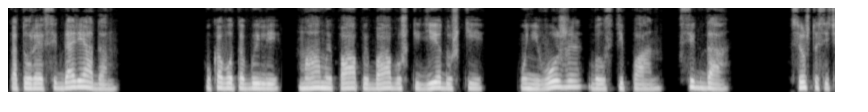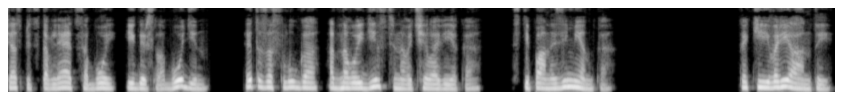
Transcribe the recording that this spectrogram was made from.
которое всегда рядом. У кого-то были мамы, папы, бабушки, дедушки, у него же был Степан. Всегда. Все, что сейчас представляет собой Игорь Слободин, это заслуга одного единственного человека – Степана Зименко. «Какие варианты?»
